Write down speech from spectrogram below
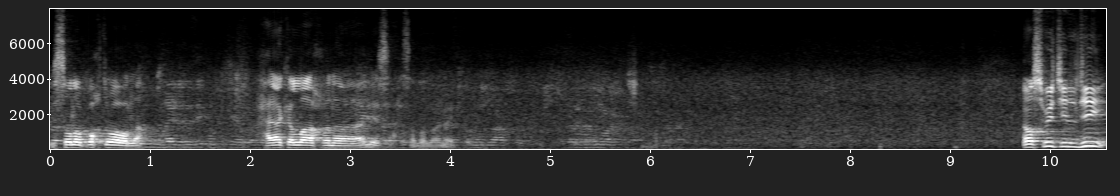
Ils sont là pour toi, Allah. حياك الله أخونا أنيس أحسن الله عليك Ensuite, il dit,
